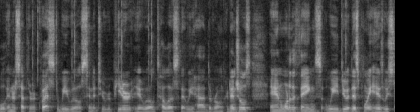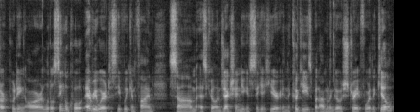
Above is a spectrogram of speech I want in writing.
We'll intercept the request. We will send it to repeater. It will tell us that we had the wrong credentials. And one of the things we do at this point is we start putting our little single quote everywhere to see if we can find some SQL injection. You can stick it here in the cookies, but I'm gonna go straight for the kill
